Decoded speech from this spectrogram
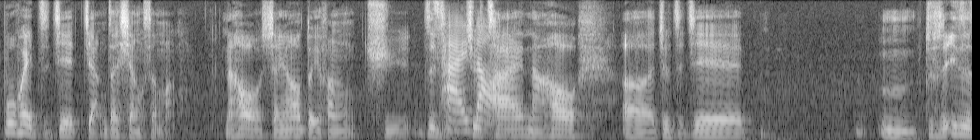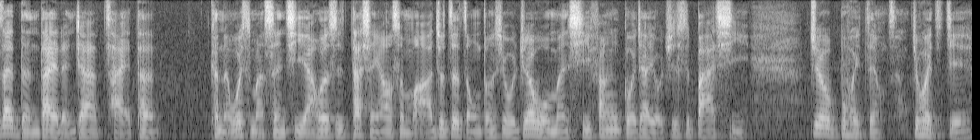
不会直接讲在想什么，然后想要对方去自己去猜，然后。呃，就直接，嗯，就是一直在等待人家猜他可能为什么生气啊，或者是他想要什么啊，就这种东西。我觉得我们西方国家，尤其是巴西，就不会这样子，就会直接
